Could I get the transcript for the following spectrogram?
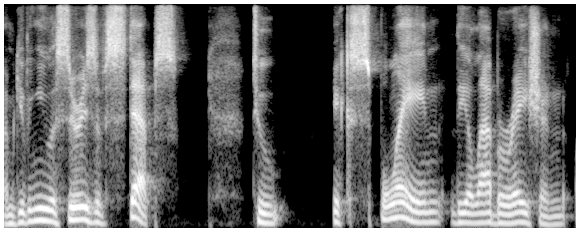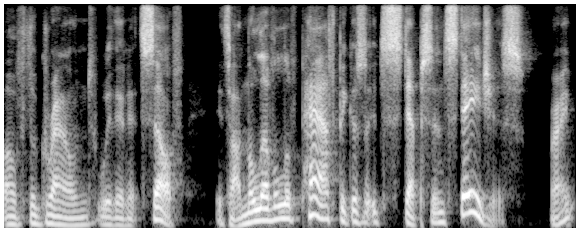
I'm giving you a series of steps to explain the elaboration of the ground within itself. It's on the level of path because it's steps and stages, right?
